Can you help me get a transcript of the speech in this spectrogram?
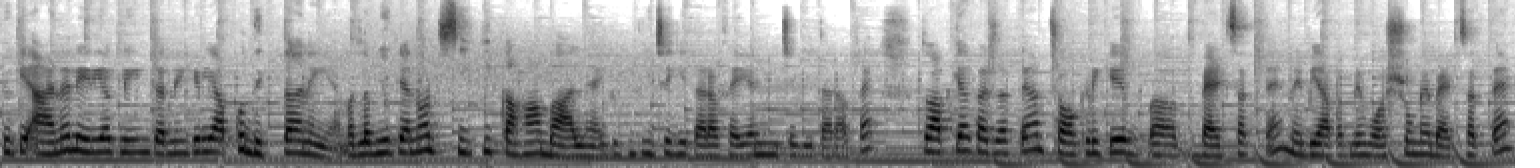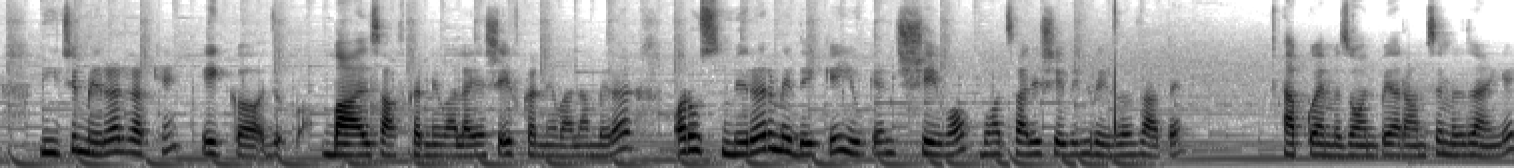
क्योंकि एनल एरिया क्लीन करने के लिए आपको दिखता नहीं है। मतलब यू कैन नॉट सी कि कहाँ बाल हैं, क्योंकि पीछे की तरफ़ है या नीचे की तरफ़ है। तो आप क्या कर सकते हैं, आप चौकड़ी के बैठ सकते हैं मे बी आप अपने वॉशरूम में बैठ सकते हैं। नीचे मिरर रखें, एक जो बाल साफ़ करने वाला या शेव करने वाला मिरर और उस मिरर में देख के यू कैन शेव ऑफ़ बहुत सारे शेविंग रेजर्स आते हैं। आपको अमेज़ोन पे आराम से मिल जाएँगे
